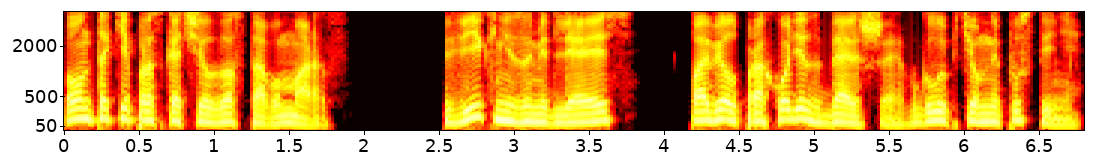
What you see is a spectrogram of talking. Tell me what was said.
Он таки проскочил заставу Маров. Вик, не замедляясь, повел проходец дальше, вглубь темной пустыни,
